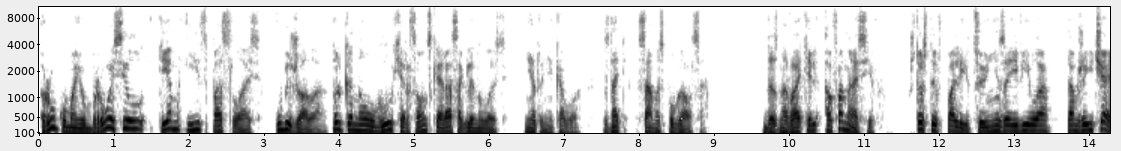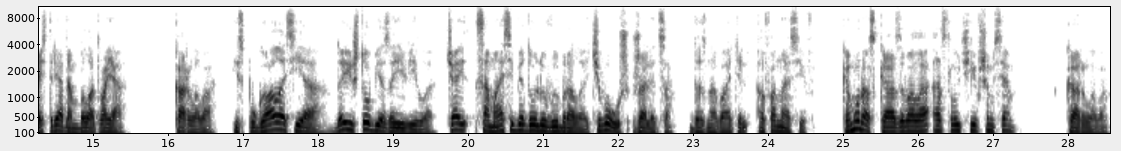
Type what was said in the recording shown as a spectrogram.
руку мою бросил, тем и спаслась. Убежала. Только на углу Херсонская раз оглянулась. Нету никого. Знать, сам испугался. Дознаватель Афанасьев. Что ж ты в полицию не заявила? Там же и часть рядом была твоя. Карлова. Испугалась я, да и что б я заявила. Чай сама себе долю выбрала, чего уж жалиться. Дознаватель Афанасьев. Кому рассказывала о случившемся? Карлова.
